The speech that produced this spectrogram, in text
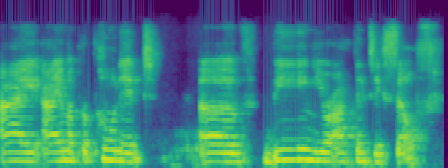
I I am a proponent of being your authentic self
